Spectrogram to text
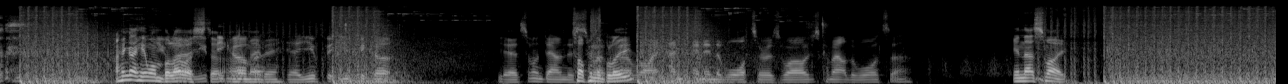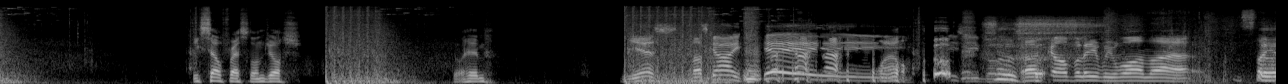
I think I hear one You, below uh, us. Still. pick Oh, maybe. Yeah, you pick, you pick up. Yeah, someone down this Top in the smoke blue? right, and, and in the water as well. Just come out of the water. In that smoke. He self-rested on Josh. Got him. Yes, last guy. Yay! Wow. I can't believe we won that. Stay in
